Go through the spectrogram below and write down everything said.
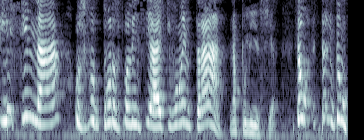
ensinar os futuros policiais que vão entrar na polícia. Então, então, então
